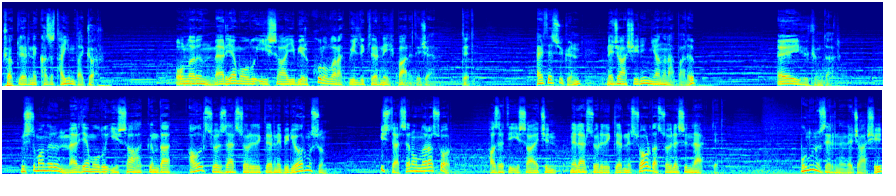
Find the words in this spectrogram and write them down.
köklerini kazıtayım da gör. Onların Meryem oğlu İsa'yı bir kul olarak bildiklerini ihbar edeceğim, dedi. Ertesi gün Necaşi'nin yanına varıp, Ey hükümdar! Müslümanların Meryem oğlu İsa hakkında ağır sözler söylediklerini biliyor musun? İstersen onlara sor. Hazreti İsa için neler söylediklerini sor da söylesinler, dedi. Bunun üzerine Necaşi,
